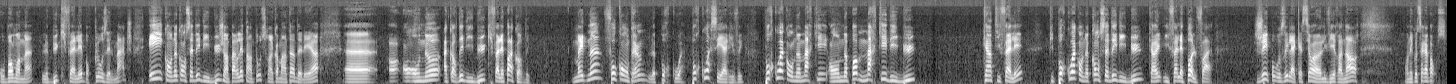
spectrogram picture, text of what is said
au bon moment, le but qu'il fallait pour closer le match, et qu'on a concédé des buts, j'en parlais tantôt sur un commentaire de Léa, euh, on a accordé des buts qu'il ne fallait pas accorder. Maintenant, il faut comprendre le pourquoi. Pourquoi c'est arrivé? Pourquoi qu'on a marqué, on n'a pas marqué des buts quand il fallait, puis pourquoi qu'on a concédé des buts quand il fallait pas le faire? J'ai posé la question à Olivier Renard. On écoute sa réponse.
